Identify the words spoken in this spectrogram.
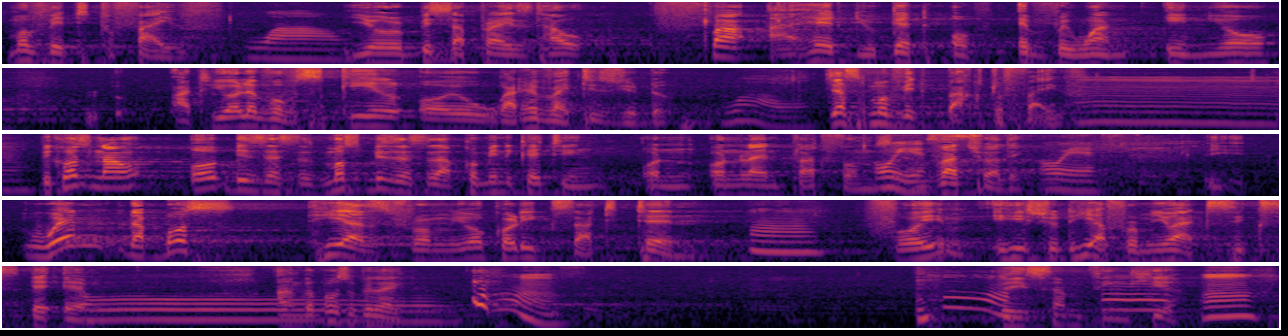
move it to 5. Wow. You'll be surprised how far ahead you get of everyone in your at your level of skill or whatever it is you do. Wow. Just move it back to 5. Mm. Because now all businesses, most businesses are communicating on online platforms Oh, yes. virtually Oh, yes. when the boss hears from your colleagues at 10 mm. for him he should hear from you at 6 a.m oh. And the boss will be like "Hmm. there is something here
